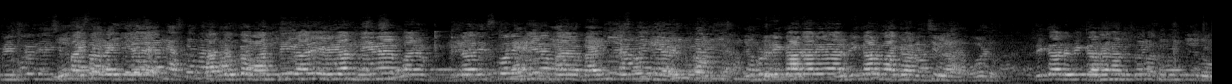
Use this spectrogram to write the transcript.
ప్రింట్ తీసి పైసలు పెట్టియలే. ప్రతి ఒక్క మంది కానీ ఏ కానీ మేమే ప- ఇలా తీసుకొని మేమే బ- బయట చేసుకొని మేమే పెట్టుకున్నాం. ఇప్పుడు రికార్డు అడగా రికార్డు మాకు ఏమైనా ఇచ్చిల్లా రికార్డు రికార్డు అని అడుగుతున్నారు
